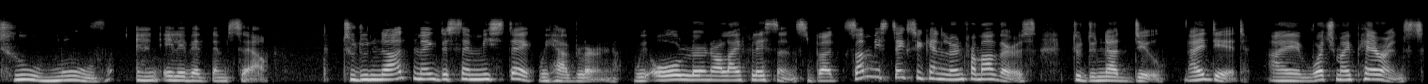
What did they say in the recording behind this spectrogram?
to move and elevate themselves. To do not make the same mistake we have learned. We all learn our life lessons, but some mistakes you can learn from others to do not do. I did. I watched my parents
